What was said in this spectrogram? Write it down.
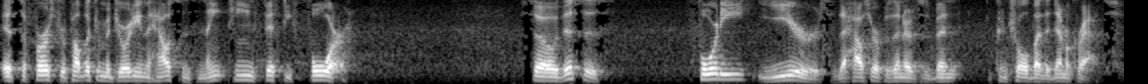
It's the first Republican majority in the House since 1954. So this is 40 years the House of Representatives has been controlled by the Democrats.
